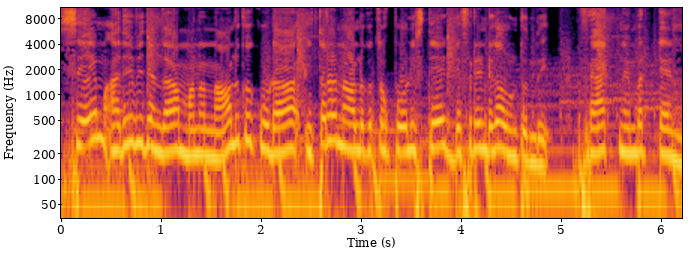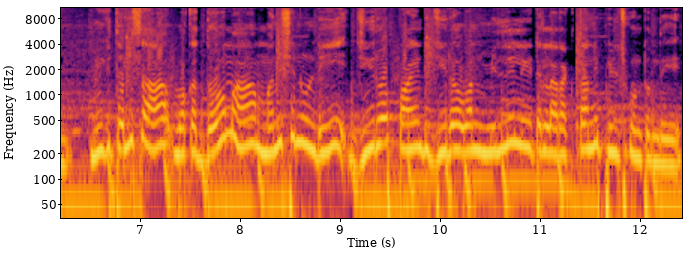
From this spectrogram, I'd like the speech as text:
సేమ్ అదే విధంగా మన నాలుక కూడా ఇతర నాలుకతో పోలిస్తే డిఫరెంట్గా ఉంటుంది. ఫ్యాక్ట్ నెంబర్ టెన్ మీకు తెలుసా ఒక దోమ మనిషి నుండి జీరో పాయింట్ జీరో వన్ మిల్లీ లీటర్ల రక్తాన్ని పీల్చుకుంటుంది.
